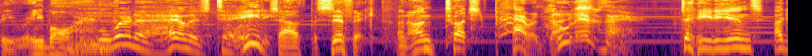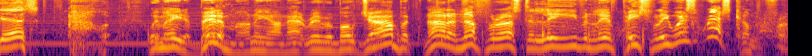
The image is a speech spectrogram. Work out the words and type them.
be reborn. Well, where the hell is Tahiti? South Pacific, an untouched paradise. Who lives there? Tahitians, I guess. Ah, we made a bit of money on that riverboat job, but not enough for us to leave and live peacefully. Where's the rest coming from?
